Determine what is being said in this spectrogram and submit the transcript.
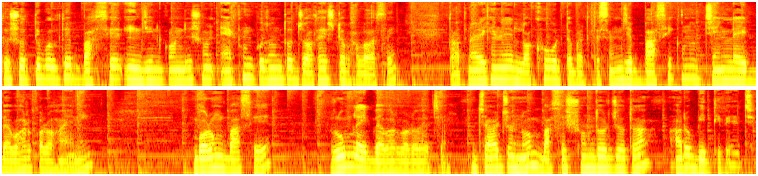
তো সত্যি বলতে বাসের ইঞ্জিন কন্ডিশন এখন পর্যন্ত যথেষ্ট ভালো আছে। তো আপনারা এখানে লক্ষ্য করতে পারতেছেন যে বাসে কোনো চেন লাইট ব্যবহার করা হয়নি, বরং বাসে রুম লাইট ব্যবহার করা হয়েছে, যার জন্য বাসের সৌন্দর্যতা আরও বৃদ্ধি পেয়েছে।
